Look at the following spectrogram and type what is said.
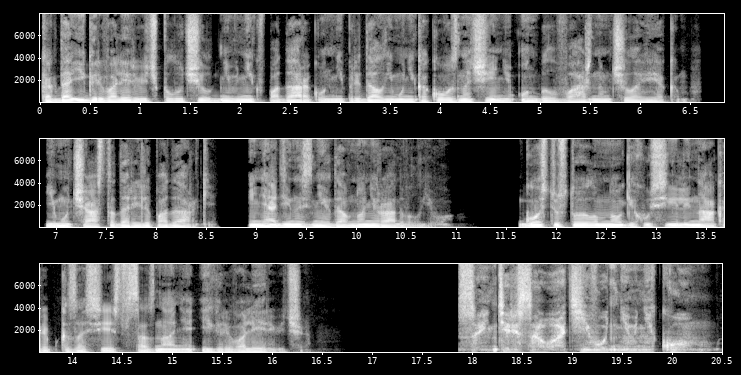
Когда Игорь Валерьевич получил дневник в подарок, он не придал ему никакого значения, он был важным человеком. Ему часто дарили подарки, и ни один из них давно не радовал его. Гостю стоило многих усилий накрепко засесть в сознание Игоря Валерьевича. «Заинтересовать его дневником»,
